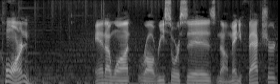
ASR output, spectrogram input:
corn. And I want raw resources. No, manufactured.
